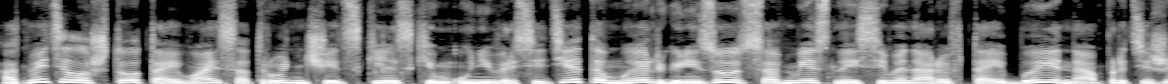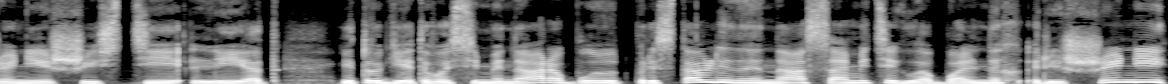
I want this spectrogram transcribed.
отметила, что Тайвань сотрудничает с Кильским университетом и организует совместные семинары в Тайбэе на протяжении шести лет. Итоги этого семинара будут представлены на саммите глобальных решений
